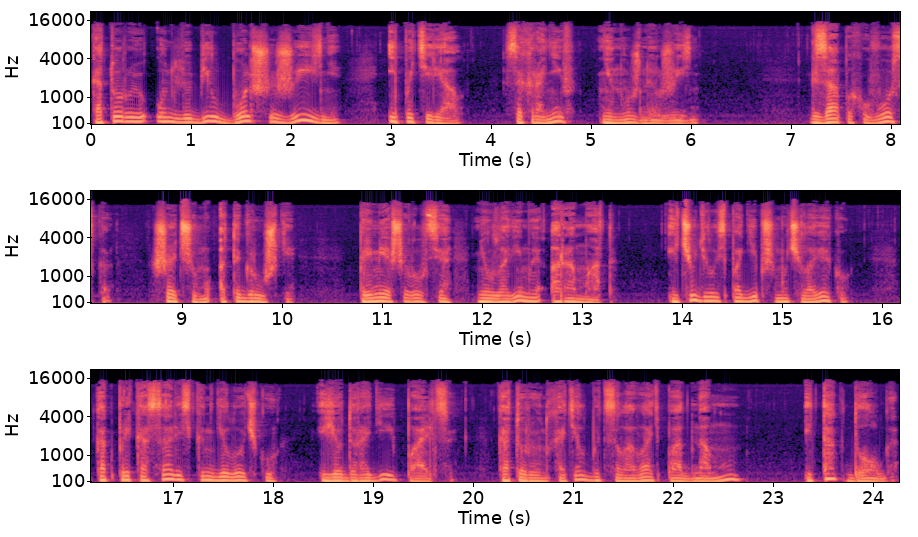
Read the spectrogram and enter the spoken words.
которую он любил больше жизни и потерял, сохранив ненужную жизнь. К запаху воска, шедшему от игрушки, примешивался неуловимый аромат, и чудилось погибшему человеку, как прикасались к ангелочку ее дорогие пальцы, которые он хотел бы целовать по одному и так долго,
